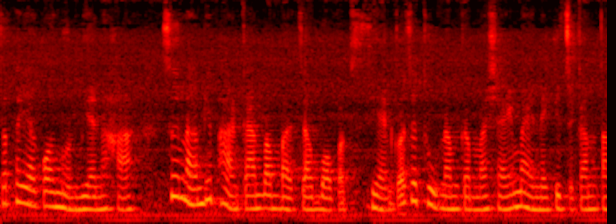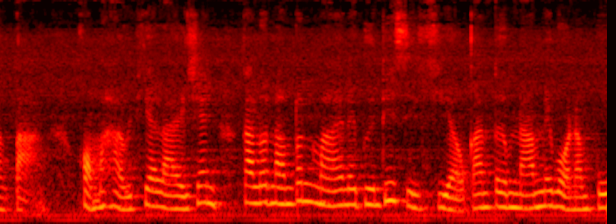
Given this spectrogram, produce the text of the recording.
ทรัพยากรหมุนเวียนนะคะ ซึ่งน้ำที่ผ่านการบำบัดจากบ่อปรับเสียรก็จะถูกนำกลับมาใช้ใหม่ในกิจกรรมต่างๆ ของมหาวิทยาลัย เช่น การรดน้ำต้นไม้ในพื้นที่สีเขียว การเติมน้ำในบ่อน้ำพุ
